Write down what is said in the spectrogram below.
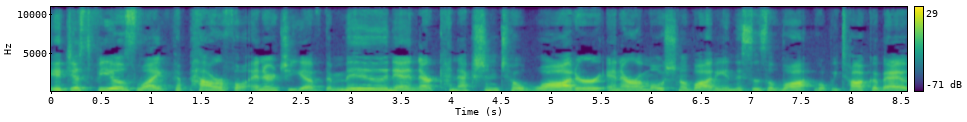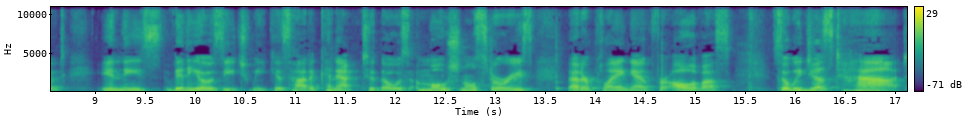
it just feels like the powerful energy of the moon and our connection to water and our emotional body. And this is a lot what we talk about in these videos each week is how to connect to those emotional stories that are playing out for all of us. So we just had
